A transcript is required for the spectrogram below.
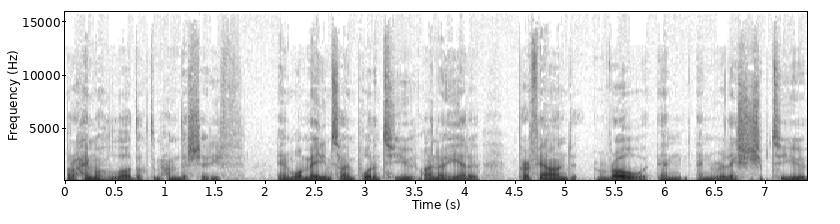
Rahimahullah, Dr. Muhammad al Sharif, and what made him so important to you? I know he had a profound role and, and relationship to you,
